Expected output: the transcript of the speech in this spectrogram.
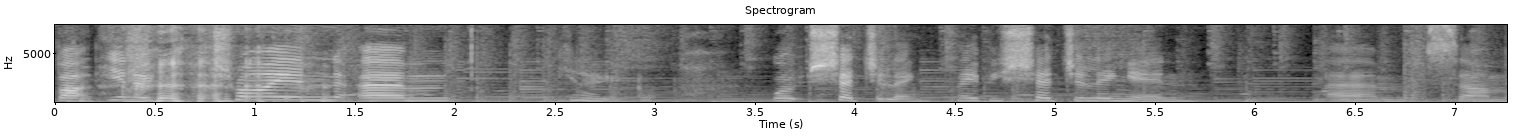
But you know, try and um, you know, well, scheduling. Maybe scheduling in um, some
